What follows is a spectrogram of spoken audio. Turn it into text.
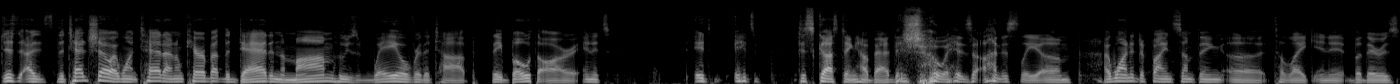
Just it's the Ted show. I want Ted. I don't care about the dad and the mom who's way over the top. They both are and it's it's it's disgusting how bad this show is, honestly. Um I wanted to find something uh to like in it, but there's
